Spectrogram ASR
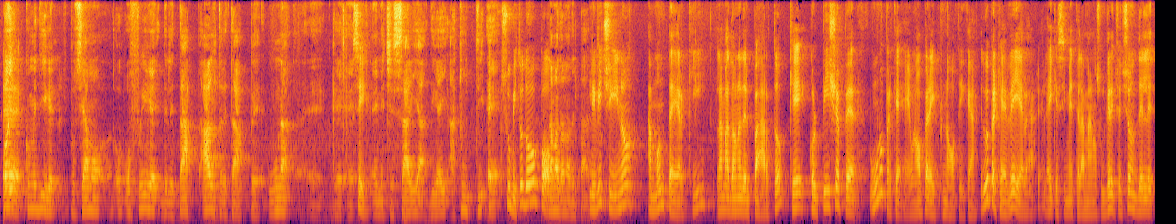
Poi, eh, come dire, possiamo offrire delle tappe, altre tappe, una eh, che è, sì. è, necessaria direi a tutti è subito dopo la Madonna del Parto. Lì vicino a Monterchi la Madonna del Parto che colpisce per uno perché è un'opera ipnotica e due perché è vera, cioè, lei che si mette la mano sul greco, cioè ci sono delle,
